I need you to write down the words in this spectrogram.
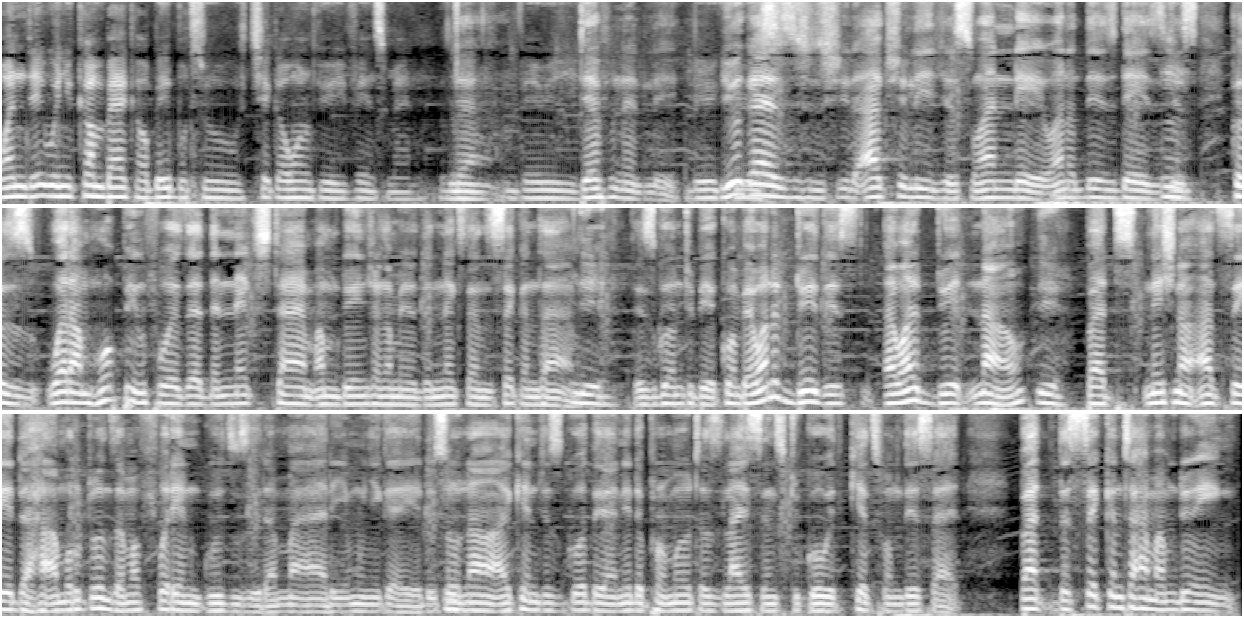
one day when you come back, I'll be able to check out one of your events, man. 'Cause Yeah. I'm very Definitely. Very you curious. guys should actually just one day, one of these days, Mm. just because what I'm hoping for is that the next time I'm doing Changamire, the next and the second time, yeah there's going to be a comp. I want to do this, I want to do it now, yeah but National Arts said, "Ha, murutonza ma foreign goods mari yedu." So Mm. now I can just go there. I need a promoter's license to go with kids from this side. But the second time I'm doing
